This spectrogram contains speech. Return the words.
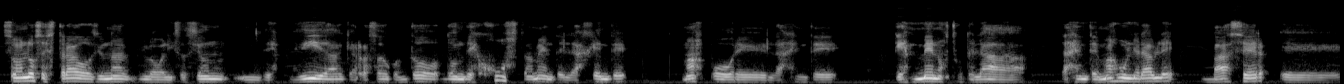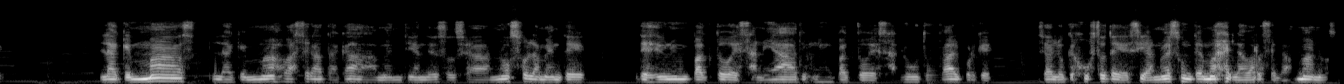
son los estragos de una globalización desmedida que ha arrasado con todo, donde justamente la gente más pobre, la gente que es menos tutelada, la gente más vulnerable va a ser eh, la que más, la que más va a ser atacada, ¿me entiendes? O sea, no solamente desde un impacto de sanidad, un impacto de salud total, porque, o sea, lo que justo te decía, no es un tema de lavarse las manos,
